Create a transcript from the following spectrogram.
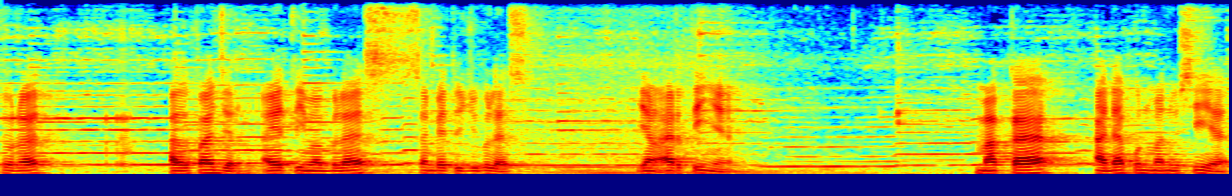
surat Al-Fajr ayat 15 sampai 17 yang artinya maka adapun manusia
